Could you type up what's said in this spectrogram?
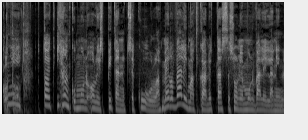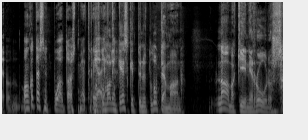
kotolta. Niin, toi, että ihan kuin mun olisi pitänyt se kuulla. Meillä on välimatkaa nyt tässä sun ja mun välillä, niin onko tässä nyt puolitoista metriä? Mutta kun mä olin keskittynyt lukemaan naama kiinni ruudussa.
